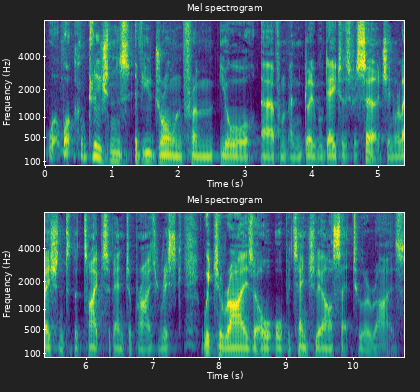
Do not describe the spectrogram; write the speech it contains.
What, what, conclusions have you drawn from your uh, from and Global Data's research in relation to the types of enterprise risk which arise or, or potentially are set to arise?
